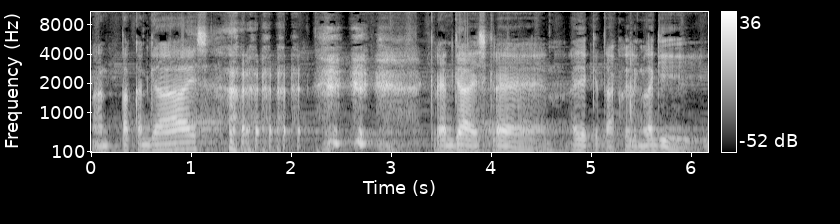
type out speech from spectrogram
Mantap kan guys? keren guys, keren. Ayo kita keliling lagi.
